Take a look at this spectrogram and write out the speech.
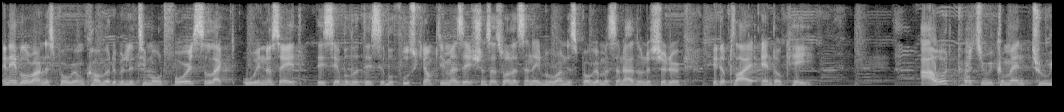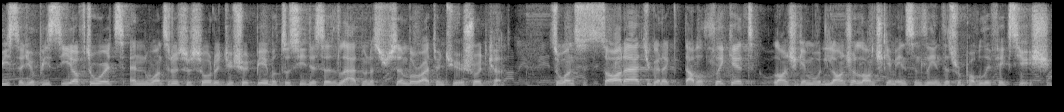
Enable run this program compatibility mode 4, select Windows 8, disable the disable full screen optimizations as well as enable run this program as an administrator, hit apply and OK. I would personally recommend to reset your PC afterwards and once it is restored you should be able to see this little administrator symbol right into your shortcut. So once you saw that, you're gonna double click it, launch a game with the launcher, launch game instantly and this will probably fix your issue.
